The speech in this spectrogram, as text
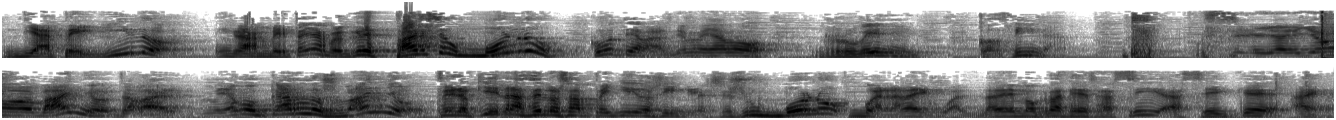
de apellido Gran Bretaña? ¿Pero qué les pasa? ¿Un mono? ¿Cómo te llamas? Yo me llamo Rubén Cocina. Yo, Baño, chaval. Me llamo Carlos Baño. Pero ¿quién hace los apellidos ingleses? ¿Un mono? Bueno, da igual. La democracia es así, así que, venga,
